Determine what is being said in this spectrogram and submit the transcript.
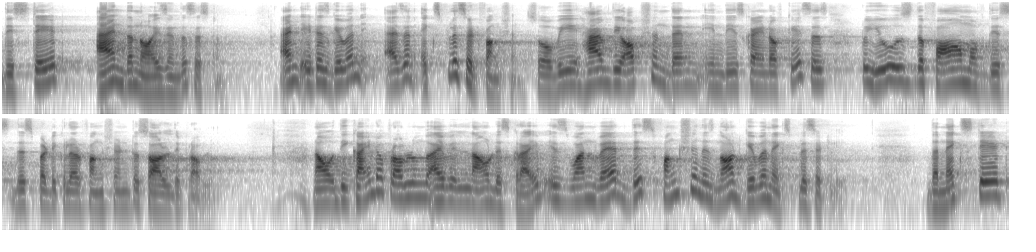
the state and the noise in the system and it is given as an explicit function. So, we have the option then in these kind of cases to use the form of this, this particular function to solve the problem. Now the kind of problem I will now describe is one where this function is not given explicitly. The next state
